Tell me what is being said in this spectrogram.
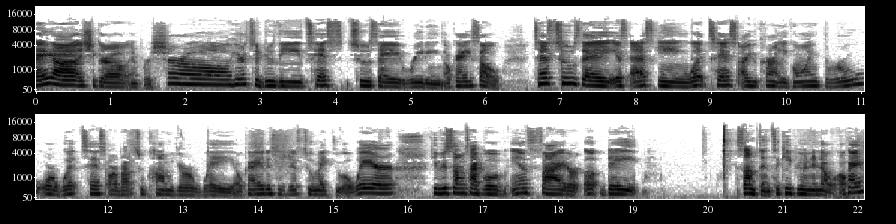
Hey y'all, it's your girl Empress Cheryl here to do the Test Tuesday reading. Okay, so Test Tuesday is asking what tests are you currently going through or what tests are about to come your way. Okay, this is just to make you aware, give you some type of insight or update, something to keep you in the know. Okay,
